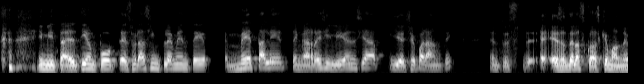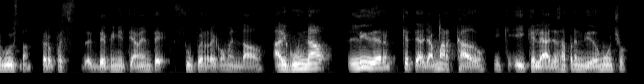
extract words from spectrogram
y mitad del tiempo eso era simplemente métale, tenga resiliencia y eche para adelante. Entonces, e- esa es de las cosas que más me gustan, pero pues de- definitivamente súper recomendado. ¿Alguna líder que te haya marcado y que, y que le hayas aprendido mucho?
